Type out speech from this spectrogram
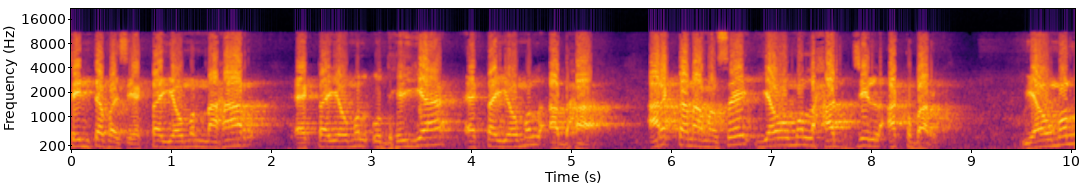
তিনটা পাইছি, একটা ইয়মুল নাহার, একটা ইয়মুল উধেইয়া একটা ইয়মুল আধা আরেকটা নাম আছে ইয়মুল হাজ্জিল আকবর। ইয়মুল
